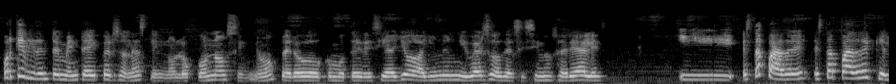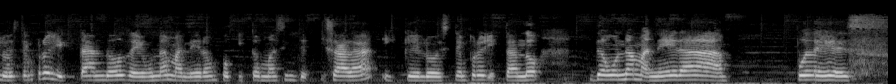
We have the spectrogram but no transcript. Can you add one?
porque evidentemente hay personas que no lo conocen, ¿no? Pero como te decía yo, hay un universo de asesinos seriales. Y está padre, está padre que lo estén proyectando de una manera un poquito más sintetizada y que lo estén proyectando de una manera, pues,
